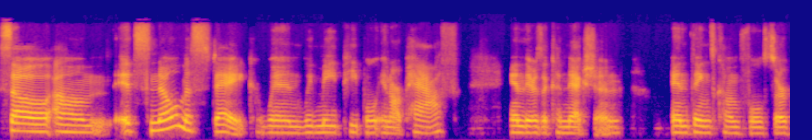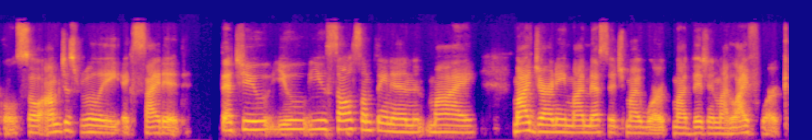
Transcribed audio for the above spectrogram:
So um, it's no mistake when we meet people in our path and there's a connection and things come full circle. So I'm just really excited that you you you saw something in my my journey, my message, my work, my vision, my life work.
